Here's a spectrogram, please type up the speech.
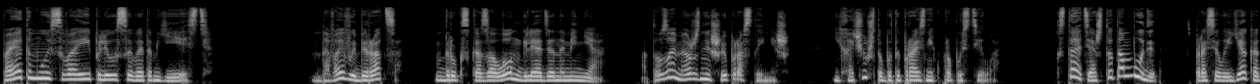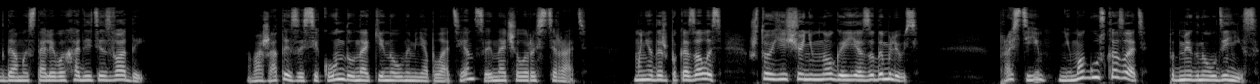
Поэтому и свои плюсы в этом есть. «Давай выбираться», — вдруг сказал он, глядя на меня. «А то замерзнешь и простынешь. Не хочу, чтобы ты праздник пропустила». «Кстати, а что там будет?» — спросила я, когда мы стали выходить из воды. Вожатый за секунду накинул на меня полотенце и начал растирать. Мне даже показалось, что еще немного, и я задымлюсь. «Прости, не могу сказать», — подмигнул Денис.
